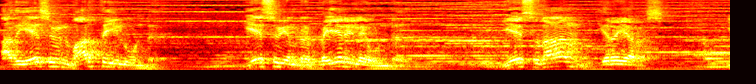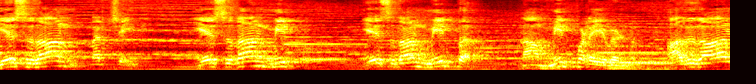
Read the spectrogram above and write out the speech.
அது இயேசுவின் வார்த்தையில் உண்டு. இயேசு என்ற பெயரிலே உண்டு. இயேசுதான் இறையரசு. இயேசுதான் நற்செய்தி. இயேசுதான் மீட்பு. இயேசுதான் மீட்பர். நாம் மீட்படைய வேண்டும். அதுதான்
